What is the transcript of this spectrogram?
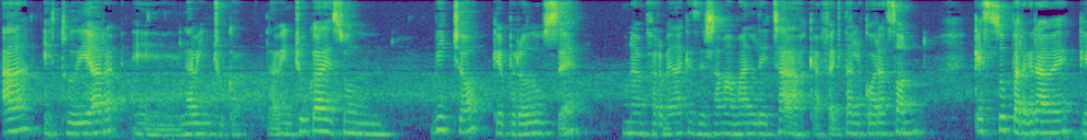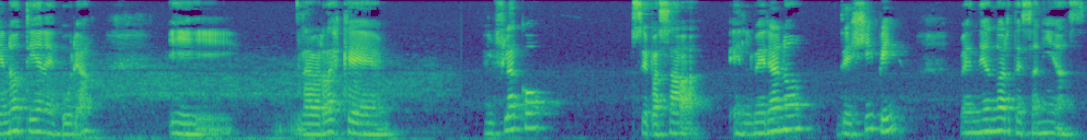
a estudiar eh, la vinchuca. La vinchuca es un bicho que produce una enfermedad que se llama mal de Chagas, que afecta al corazón, que es súper grave, que no tiene cura. Y la verdad es que el flaco se pasaba el verano de hippie vendiendo artesanías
